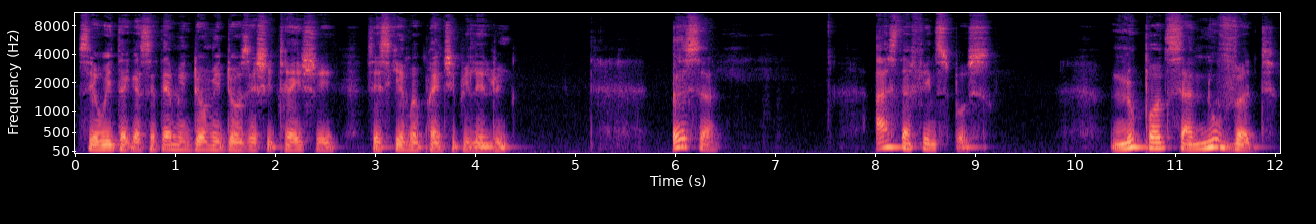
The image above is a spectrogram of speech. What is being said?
se uită că suntem în 2023 și se schimbă principiile Lui. Însă, asta fiind spus, nu pot să nu văd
